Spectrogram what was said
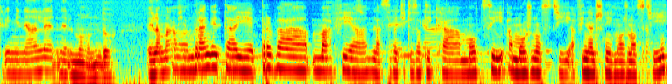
criminale nel mondo. Drangheta je prvá mafia na svete, čo sa týka moci a možností a finančných možností.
